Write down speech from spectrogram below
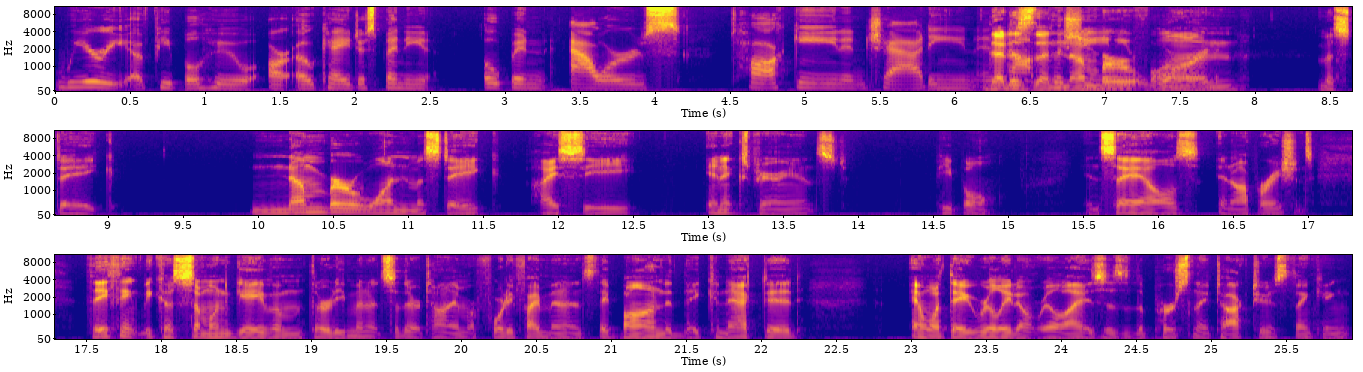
weary of people who are okay just spending open hours talking and chatting. And That is the number one mistake. Number one mistake I see inexperienced people in sales and operations. They think because someone gave them 30 minutes of their time or 45 minutes, they bonded, they connected. And what they really don't realize is the person they talk to is thinking,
